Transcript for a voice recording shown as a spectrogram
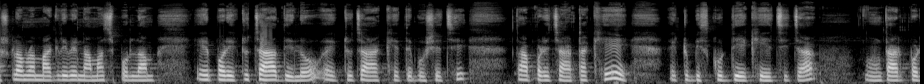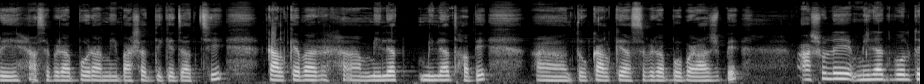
আসলো, আমরা মাগরিবে নামাজ পড়লাম। এরপরে একটু চা দিল, একটু চা খেতে বসেছি। তারপরে চাটা খেয়ে একটু বিস্কুট দিয়ে খেয়েছি চা। তারপরে আসিফের আব্বুর আমি বাসার দিকে যাচ্ছি। কালকে আবার মিলাদ মিলাদ হবে। তো কালকে আসিফের আব্বু আবার আসবে। আসলে মিলাদ বলতে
